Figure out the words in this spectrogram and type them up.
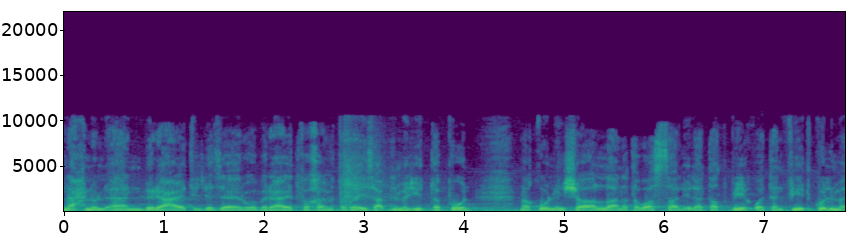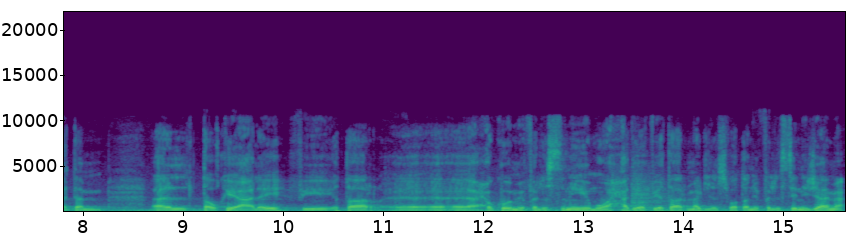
نحن الآن برعاية الجزائر وبرعاية فخامة الرئيس عبد المجيد تبون نقول إن شاء الله نتوصل إلى تطبيق وتنفيذ كل ما تم التوقيع عليه في إطار آه، آه، حكومة فلسطينية موحدة وفي إطار مجلس وطني فلسطيني جامع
